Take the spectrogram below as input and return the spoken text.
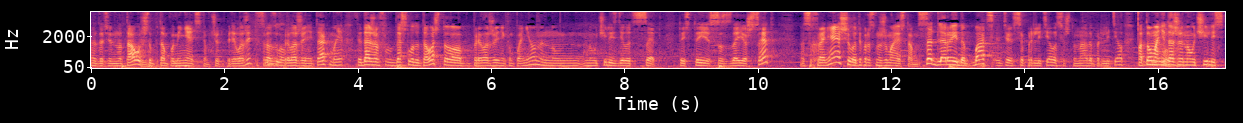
э, точнее, на таут, чтобы там поменять, там что-то переложить, ты сразу в приложение. Так мы... Ты даже дошло до того, что приложение компаньоны ну, научились делать сет. То есть ты создаешь сет, сохраняешь его, ты просто нажимаешь там сет для рейда, бац, и тебе все прилетело, все, что надо, прилетело. Потом они даже научились,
